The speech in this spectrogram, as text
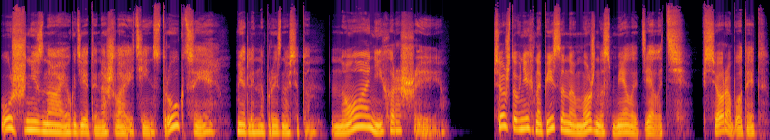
«Уж не знаю, где ты нашла эти инструкции», — медленно произносит он, «но они хороши. Все, что в них написано, можно смело делать. Все работает».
